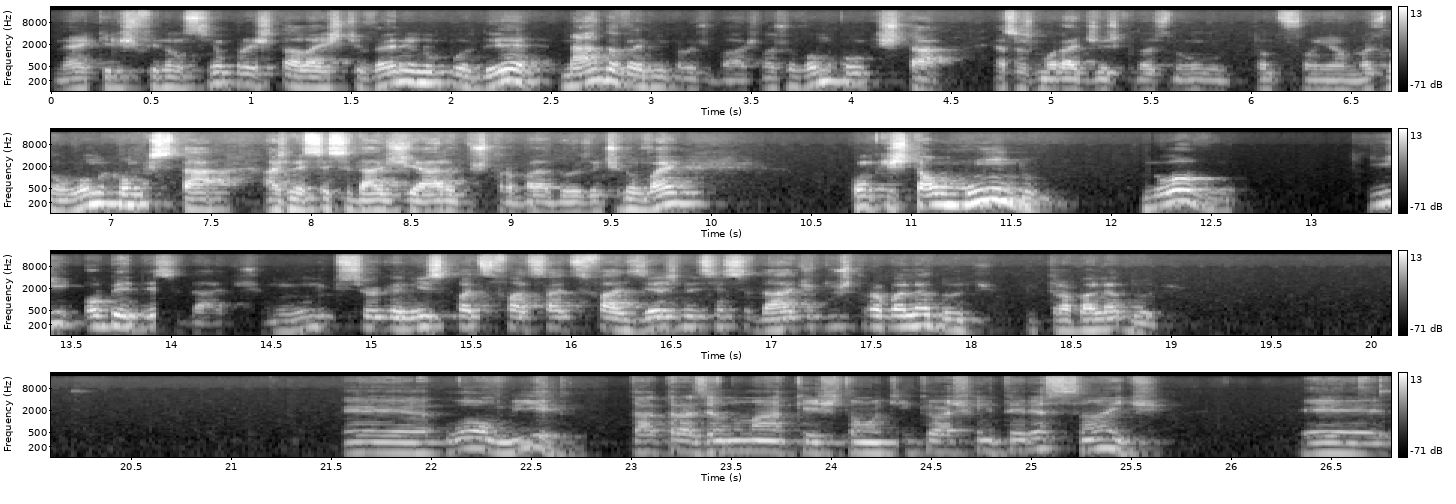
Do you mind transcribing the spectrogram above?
né, que eles financiam para lá, estiverem no poder, nada vai vir para os baixos. Nós não vamos conquistar essas moradias que nós não tanto sonhamos, nós não vamos conquistar as necessidades diárias dos trabalhadores, a gente não vai conquistar um mundo novo que obedeça um mundo que se organize para satisfazer as necessidades dos trabalhadores e trabalhadores. É, o Almir está trazendo uma questão aqui que eu acho que é interessante. É,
